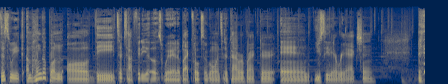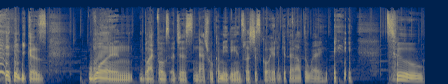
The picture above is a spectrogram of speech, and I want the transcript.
This week, I'm hung up on all the TikTok videos where the black folks are going to the chiropractor and you see their reaction. because one, black folks are just natural comedians. Let's just go ahead and get that out the way. Two,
